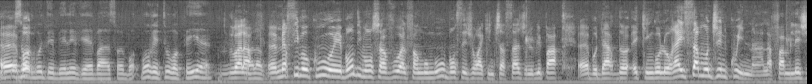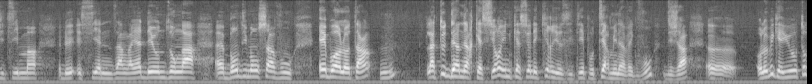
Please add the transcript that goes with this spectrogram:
Euh, so bon- retour au pays hein. Voilà. Voilà. Euh, merci beaucoup et bon dimanche à vous, Alpha Ngungu. Bon séjour à Kinshasa. Je n'oublie pas euh, Bodardo et Kingolo. Raissa Monjin Queen, hein, la femme légitime de Sien Zangaya Deonzonga. Euh, bon dimanche à vous. Et bon Lotin. La toute dernière question, une question de curiosité pour terminer avec vous. Déjà, euh, olobi ke yo, tout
